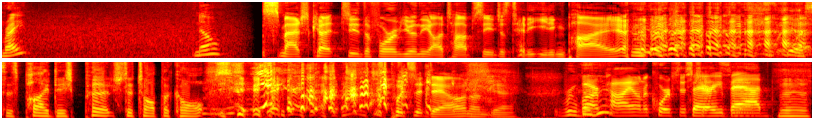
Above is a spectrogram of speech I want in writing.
right? No. Smash cut to the four of you in the autopsy, just Teddy eating pie. Yes, this pie dish perched atop a corpse. just puts it down on yeah. Rhubarb mm-hmm. pie on a corpse's Very chest, yeah. bad.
